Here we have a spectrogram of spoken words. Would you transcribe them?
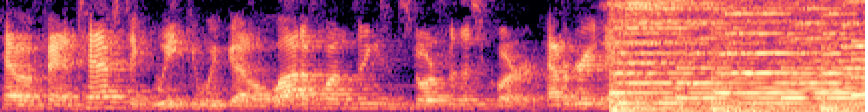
Have a fantastic week and we've got a lot of fun things in store for this quarter. Have a great day.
